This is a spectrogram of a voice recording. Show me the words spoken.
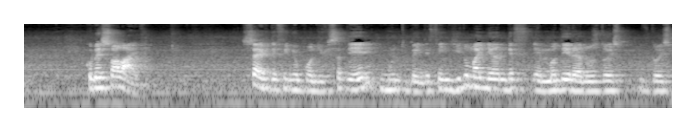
Começou a live. O Sérgio defendia o ponto de vista dele, muito bem defendido. O Mariano eh, moderando os dois, dois,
